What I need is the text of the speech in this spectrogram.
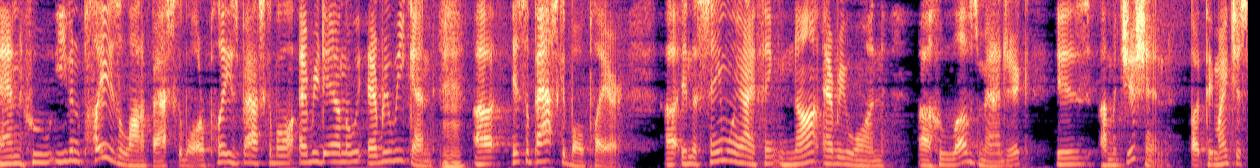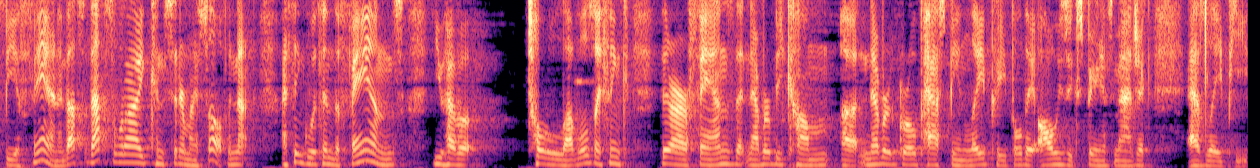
and who even plays a lot of basketball or plays basketball every day on the every weekend mm-hmm. uh, is a basketball player. Uh, in the same way, I think not everyone uh, who loves magic is a magician, but they might just be a fan, and that's that's what I consider myself. And not, I think within the fans, you have a total levels. I think there are fans that never become, uh, never grow past being lay people. They always experience magic as lay pe-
